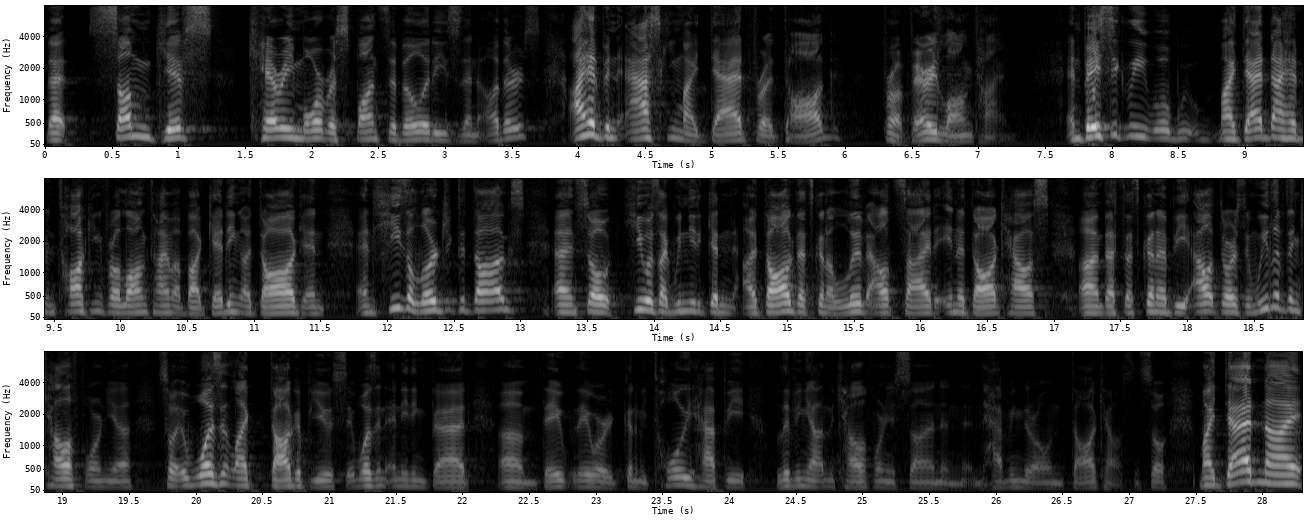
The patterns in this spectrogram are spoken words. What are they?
that some gifts carry more responsibilities than others. I had been asking my dad for a dog for a very long time. And basically, my dad and I had been talking for a long time about getting a dog, and, and he's allergic to dogs. And so he was like, we need to get a dog that's going to live outside in a doghouse, um, that's, that's going to be outdoors. And we lived in California, so it wasn't like dog abuse, it wasn't anything bad. Um, they, they were going to be totally happy living out in the California sun and, and having their own doghouse. And so my dad and I,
